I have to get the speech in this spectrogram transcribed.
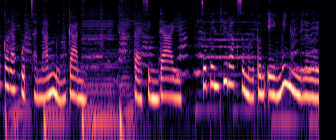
กก็รักบุตรฉันนั้นเหมือนกัน แต่สิ่งใดจะเป็นที่รักเสมอตนเองไม่มีเลย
